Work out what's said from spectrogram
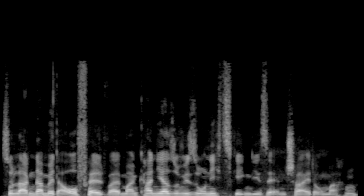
so lange damit aufhält, weil man kann ja sowieso nichts gegen diese Entscheidung machen.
